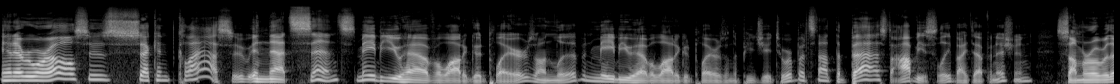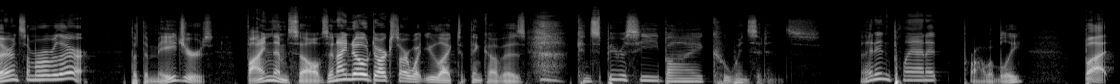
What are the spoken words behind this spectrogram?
and everywhere else is second class in that sense. Maybe you have a lot of good players on LIV, and maybe you have a lot of good players on the PGA Tour, but it's not the best, obviously, by definition. Some are over there and some are over there. But the majors find themselves, and I know, Darkstar, what you like to think of as conspiracy by coincidence. I didn't plan it, probably, but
